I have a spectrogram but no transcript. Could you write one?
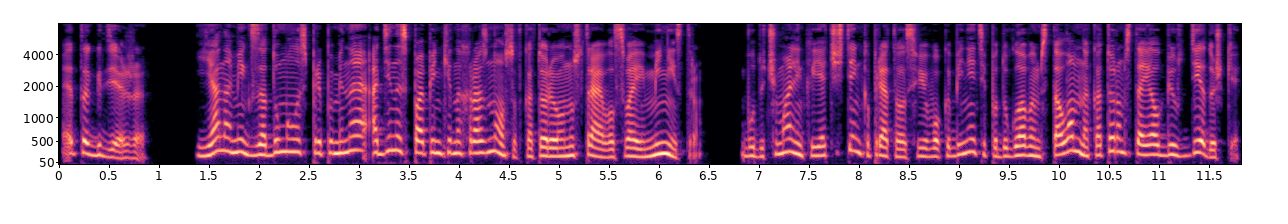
Это где же? Я на миг задумалась, припоминая один из папенькиных разносов, который он устраивал своим министрам. Будучи маленькой, я частенько пряталась в его кабинете под угловым столом, на котором стоял бюст дедушки,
